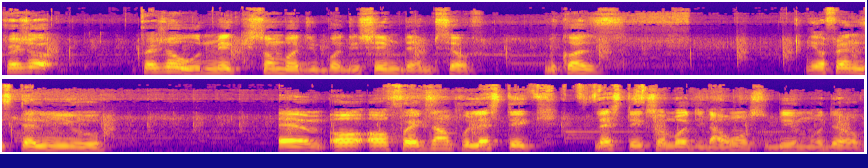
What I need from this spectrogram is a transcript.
pressure pressure would make somebody body shame themselves because your friend is telling you um or or for example let's take let's take somebody that wants to be a model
